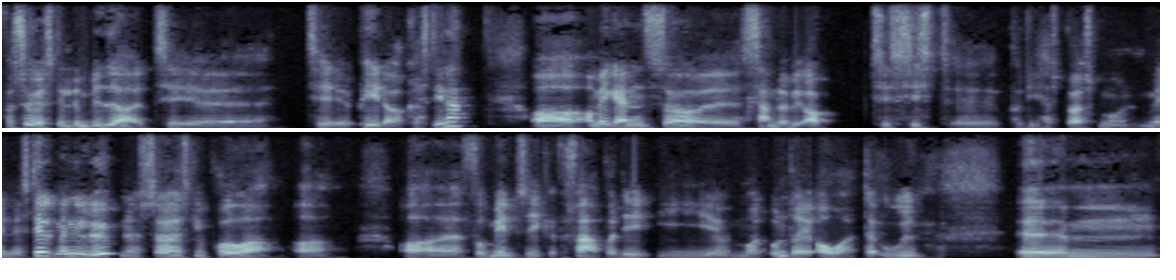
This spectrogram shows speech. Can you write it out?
forsøge at stille dem videre til, øh, til Peter og Christina. Og om ikke andet, så øh, samler vi op til sidst øh, på de her spørgsmål. Men øh, stil dem endelig løbende, så skal vi prøve at, at, at få dem ind, så I kan få svar på det, I øh, måtte undre over derude. Øhm,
